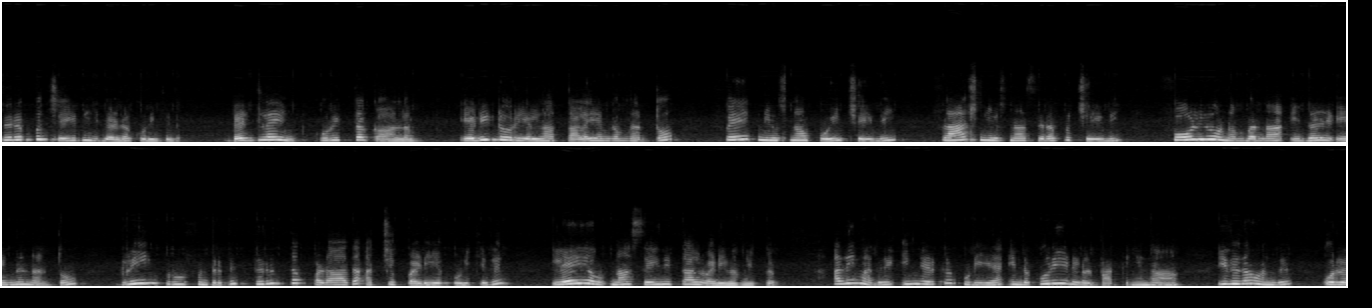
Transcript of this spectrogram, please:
சிறப்பு செய்தி இதழை குறிக்குது. டெட்லைன் குறித்த காலம். எடிட்டோரியல்னா தலையங்கம்னு அர்த்தம். ஃபேக் நியூஸ்னா பொய் செய்தி. ஃப்ளாஷ் நியூஸ்னா சிறப்பு செய்தி. ஃபோலியோ நம்பர்னா இதழ் என்னன்னு அர்த்தம். கிரீன் ப்ரூஃப்ன்றது திருத்தப்படாத அச்சுப்படியை குறிக்குது. லே அவுட்னா செய்தித்தாள் வடிவமைப்பு. அதே மாதிரி இங்கே இருக்கக்கூடிய இந்த குறியீடுகள் பார்த்தீங்கன்னா இதுதான் வந்து ஒரு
